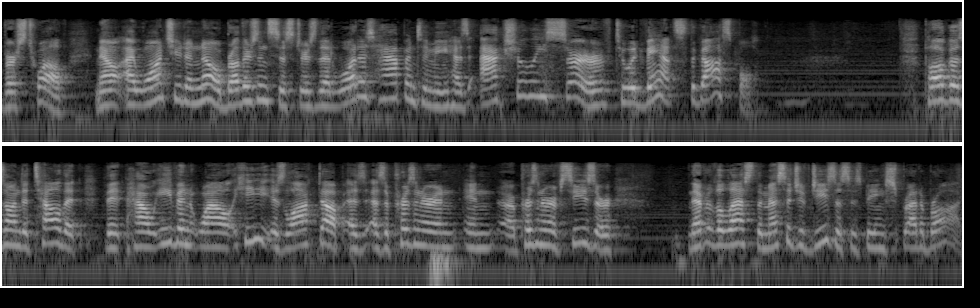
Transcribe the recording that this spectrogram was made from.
Verse 12 Now I want you to know, brothers and sisters, that what has happened to me has actually served to advance the gospel. Paul goes on to tell that, that how even while he is locked up as, as a prisoner in, in a prisoner of Caesar, nevertheless the message of Jesus is being spread abroad.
